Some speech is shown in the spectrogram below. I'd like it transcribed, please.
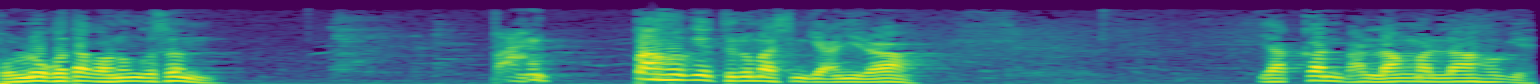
볼록하다가 오는 것은 빵빵하게 들어 마신 게 아니라 약간 말랑말랑하게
